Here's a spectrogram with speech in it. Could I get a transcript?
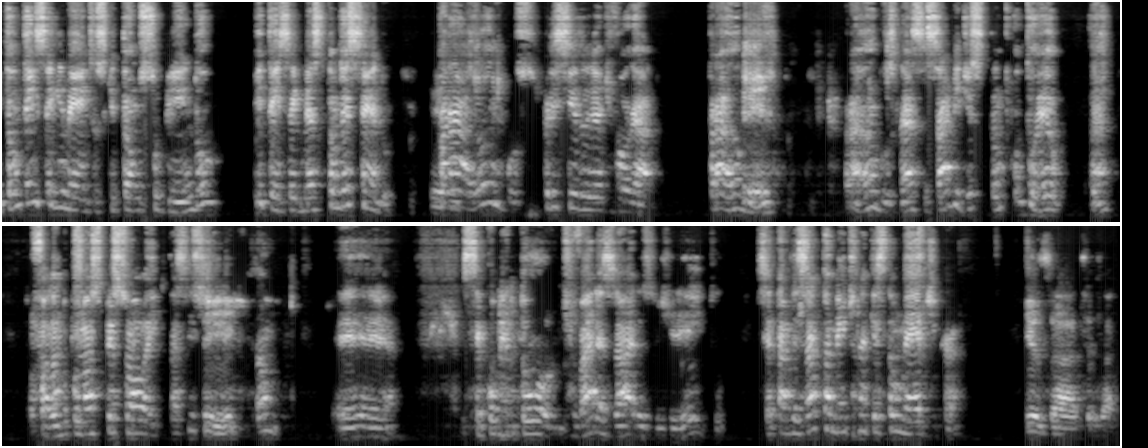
Né? Então, tem segmentos que estão subindo e tem segmentos que estão descendo. Para ambos, precisa de advogado. Para ambos. Para ambos, né? Você sabe disso tanto quanto eu. Né? Estou falando para o nosso pessoal aí que está assistindo. Então, é, você comentou de várias áreas do direito, você estava exatamente na questão médica. Exato, exato.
